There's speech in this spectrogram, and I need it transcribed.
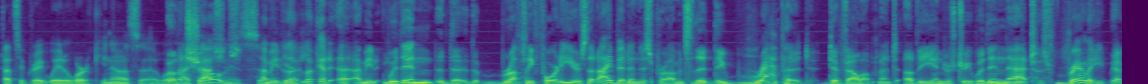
that's a great way to work. You know, it's uh, what well, my it shows. passion is. So, I mean, yeah. look, look at. Uh, I mean, within the, the, roughly forty years that I've been in this province, the, the rapid development of the industry within that really uh,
